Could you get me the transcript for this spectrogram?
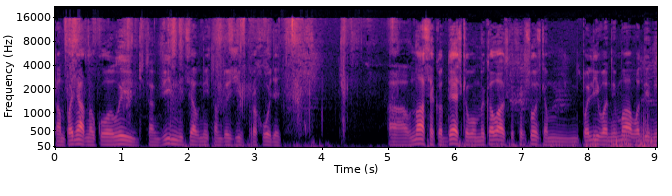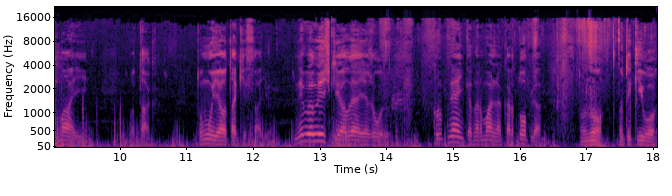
там, понятно, в кого лиють, там Вінниця, в них там дождів проходять. А в нас як Одеська, або Миколаївська, Херсонська, поліва нема, води нема і отак. Тому я отак і садю. Невеличкі, але я ж говорю, крупненька, нормальна картопля. Воно, отакі о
